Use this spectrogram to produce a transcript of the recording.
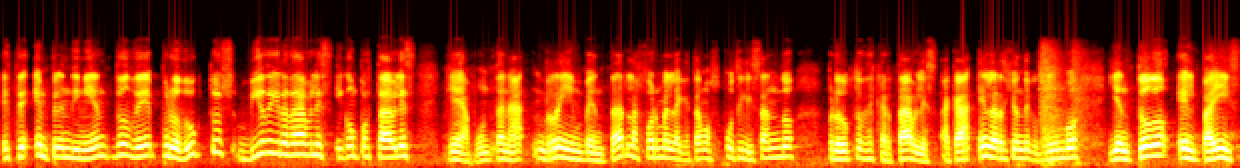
este emprendimiento de productos biodegradables y compostables que apuntan a reinventar la forma en la que estamos utilizando productos descartables acá en la región de Coquimbo y en todo el país.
